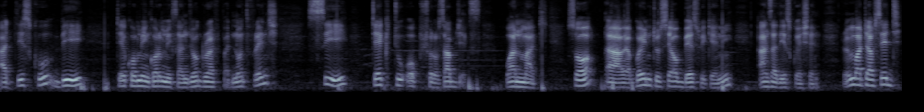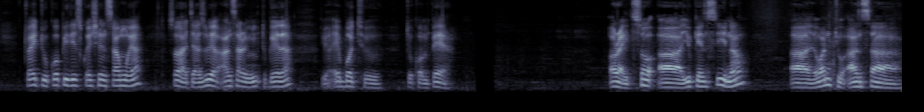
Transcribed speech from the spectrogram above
at this school? B. Take home economics and geography but not French. C. Take two optional subjects, 1 mark. So, uh, we are going to see how best we can answer this question. Remember what I've said? Try to copy this question somewhere so that as we are answering together, you are able to, to compare all right so uh, you can see now uh, I want to answer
